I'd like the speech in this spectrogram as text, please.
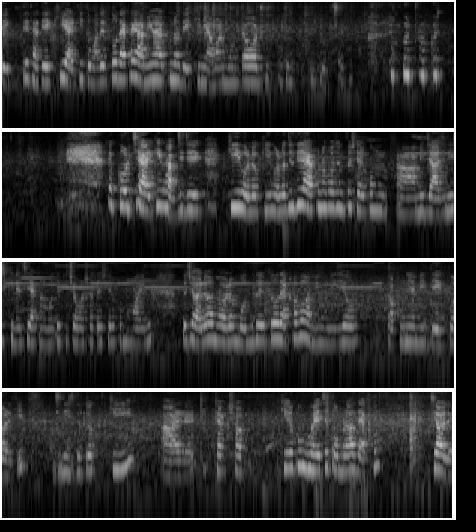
দেখতে দেখি আর কি, তোমাদেরকেও দেখাই, আমিও এখনও দেখিনি, আমার মনটাও আর ফুটফুট করছে আর কি, ভাবছি যে কি হলো কি হলো। যদি এখনও পর্যন্ত সেরকম আমি যা জিনিস কিনেছি এখনও মধ্যে কিছু আমার সাথে সেরকম হয়নি। তো চলো, আমি বললাম বন্ধুদেরকেও দেখাবো, আমিও নিজেও তখনই আমি দেখব আর কি, জিনিস দুটো কি আর ঠিকঠাক সব কীরকম হয়েছে তোমরাও দেখো। চলো।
